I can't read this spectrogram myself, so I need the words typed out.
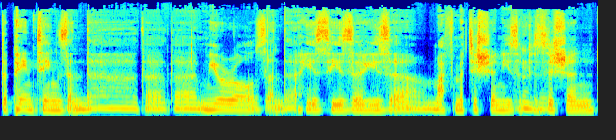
the paintings and the, the, the murals. And the, he's he's a he's a mathematician he's a mm-hmm. physician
